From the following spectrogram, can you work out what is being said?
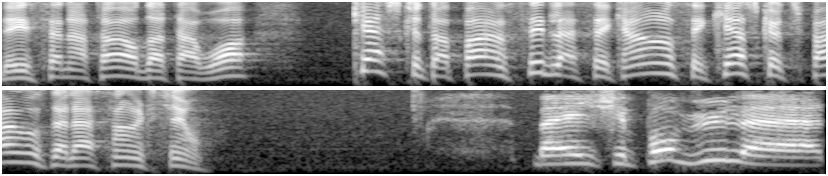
des sénateurs d'Ottawa. Qu'est-ce que tu as pensé de la séquence et qu'est-ce que tu penses de la sanction? Ben, j'ai pas vu la-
